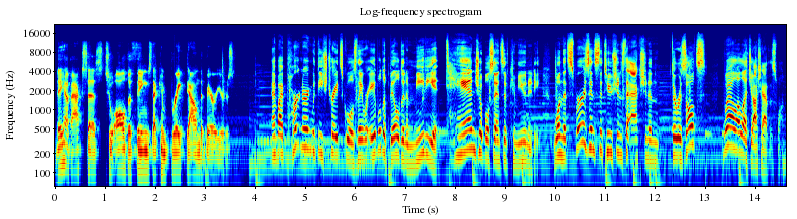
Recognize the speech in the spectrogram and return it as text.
they have access to all the things that can break down the barriers. And by partnering with these trade schools, they were able to build an immediate, tangible sense of community, one that spurs institutions to action, and the results, well, I'll let Josh have this one.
